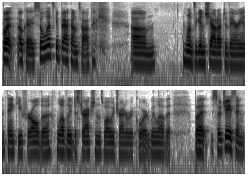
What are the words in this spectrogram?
But okay, so let's get back on topic. Um, once again, shout out to Variant. Thank you for all the lovely distractions while we try to record. We love it. But so, Jason,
